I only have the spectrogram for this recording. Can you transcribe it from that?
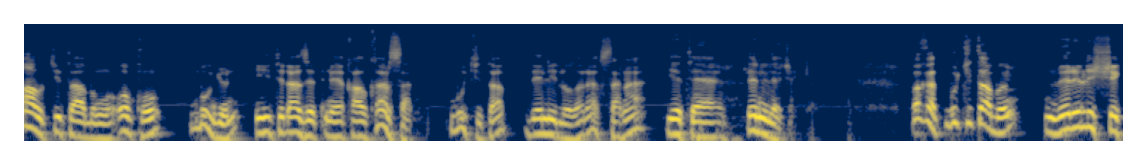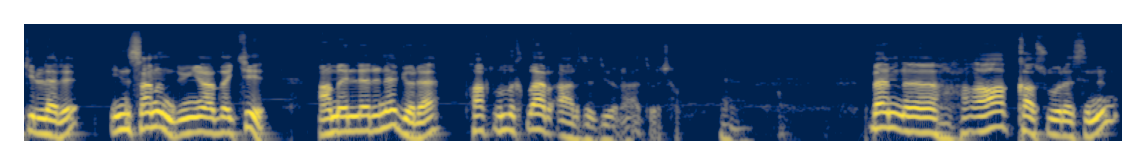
Al kitabını oku. Bugün itiraz etmeye kalkarsan bu kitap delil olarak sana yeter denilecek. Fakat bu kitabın veriliş şekilleri insanın dünyadaki amellerine göre farklılıklar arz ediyor Hadi Hocam. Evet. Ben e, Hakka suresinin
